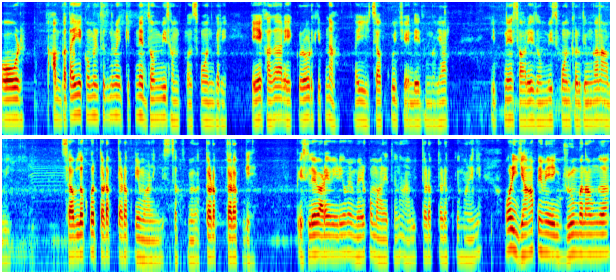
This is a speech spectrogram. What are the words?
और आप बताइए कमेंट सेक्शन में कितने जोम्बीज हम स्पॉन करें? एक हज़ार, एक करोड़ कितना? भाई, सब कुछ दे दूँगा यार। इतने सारे जोम्बी स्पॉन कर दूँगा ना अभी। सब लोग को तड़प तड़प के मारेंगे, सब तड़प तड़प के। पिछले वाले वीडियो में मेरे को मारे थे ना, अभी तड़प तड़प के मारेंगे। और यहाँ पे मैं एक रूम बनाऊँगा,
